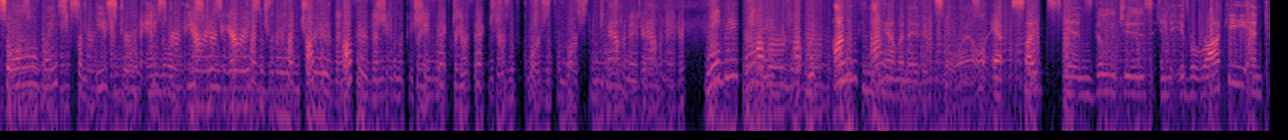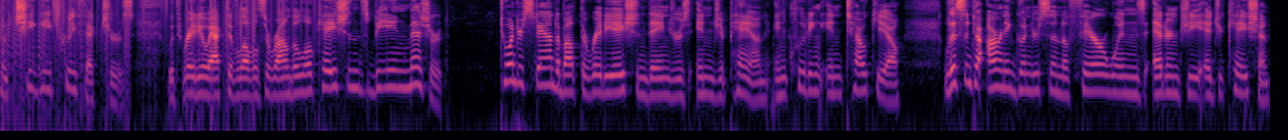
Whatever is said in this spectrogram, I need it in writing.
soil waste from eastern and northeastern areas of the country other than Fukushima Prefecture, of course the most contaminated, will be covered with uncontaminated soil at sites in villages in Ibaraki and Tochigi prefectures, with radioactive levels around the locations being measured. To understand about the radiation dangers in Japan, including in Tokyo, listen to Arnie Gundersen of Fairewinds Energy Education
